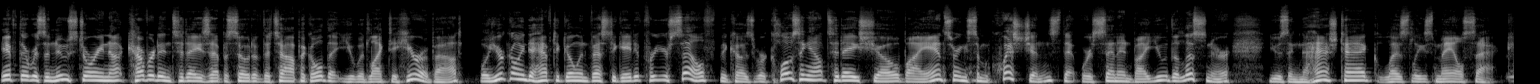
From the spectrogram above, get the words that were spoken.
If there was a news story not covered in today's episode of The Topical that you would like to hear about, well, you're going to have to go investigate it for yourself because we're closing out today's show by answering some questions that were sent in by you, the listener, using the hashtag Leslie's Mail Sack.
